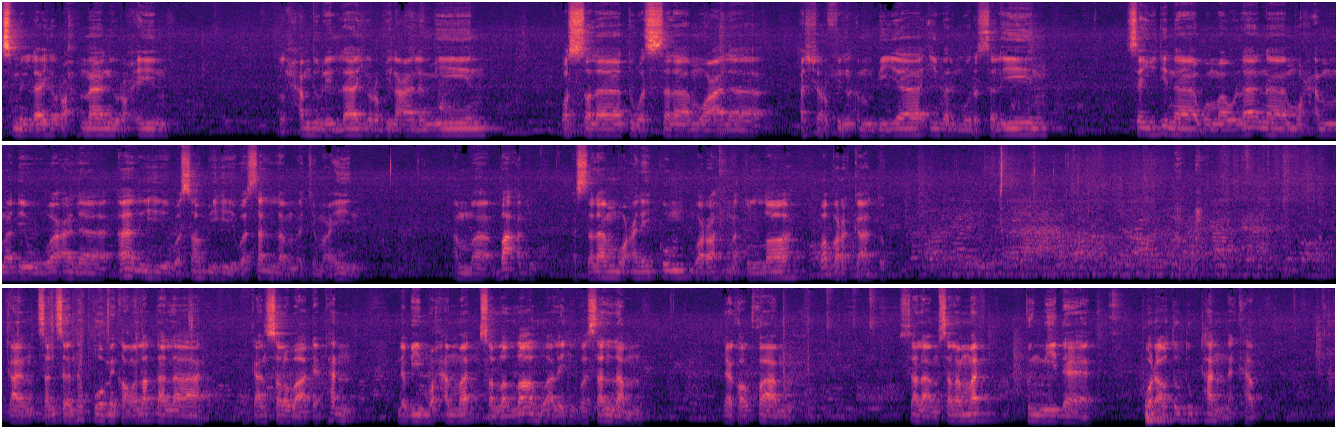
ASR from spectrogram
بسم الله الرحمن الرحيم الحمد لله رب العالمين والصلاة والسلام على أشرف الأنبياء والمرسلين سيدنا ومولانا محمد وعلى آله وصحبه وسلم أجمعين أما بعد السلام عليكم ورحمة الله وبركاته การสรรเสริญทั้งปวงเป็นของอัลลอฮฺตะอาลา การสละวาแด่ท่านนบีมุฮัมมัดสัลลัลลอฮุอะลัยฮิวะสัลลัมและขอความสลามสลามัดพึงมีแด่พวกเราทุกๆทท่านนะครับ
